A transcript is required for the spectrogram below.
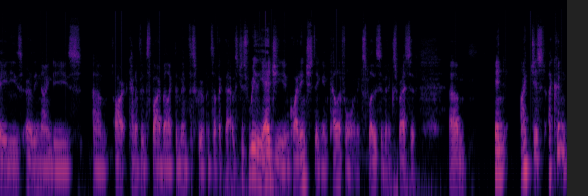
'80s, early '90s um, art, kind of inspired by like the Memphis Group and stuff like that. It was just really edgy and quite interesting and colorful and explosive and expressive. Um, and I just I couldn't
